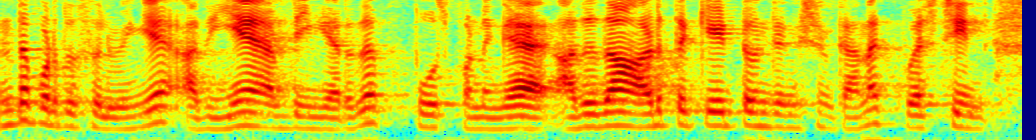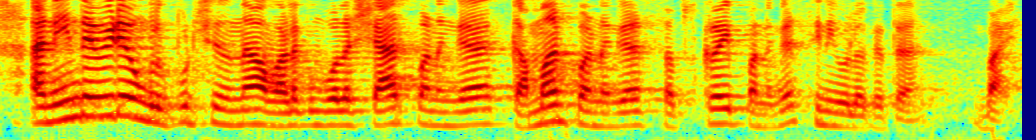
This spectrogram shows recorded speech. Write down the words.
எந்த படத்தை சொல்லுவீங்க? அது ஏன் அப்படிங்கிறத போஸ்ட் பண்ணுங்க. அதுதான் அடுத்த கேட்டோன் ஜங்ஷனுக்கான கொஸ்டின் அண்ட் இந்த வீடியோ உங்களுக்கு பிடிச்சதுன்னா வழக்கம் போல் ஷேர் பண்ணுங்க கமெண்ட் பண்ணுங்க சப்ஸ்கிரைப் பண்ணுங்க. சினி உலகத்தை. பாய்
